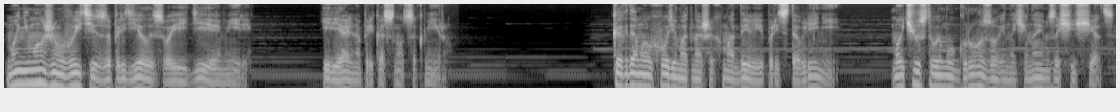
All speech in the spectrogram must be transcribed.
Мы не можем выйти за пределы своей идеи о мире и реально прикоснуться к миру. Когда мы уходим от наших моделей и представлений, мы чувствуем угрозу и начинаем защищаться.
